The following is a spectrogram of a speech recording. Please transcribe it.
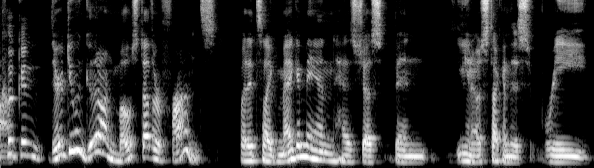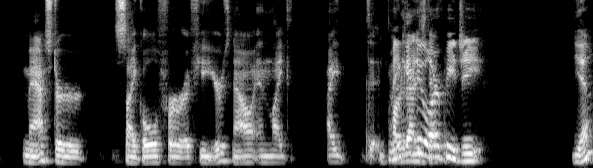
they're cooking they're doing good on most other fronts, but it's like Mega Man has just been, you know, stuck in this remaster cycle for a few years now, and like I d- part Make a new RPG. Yeah,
